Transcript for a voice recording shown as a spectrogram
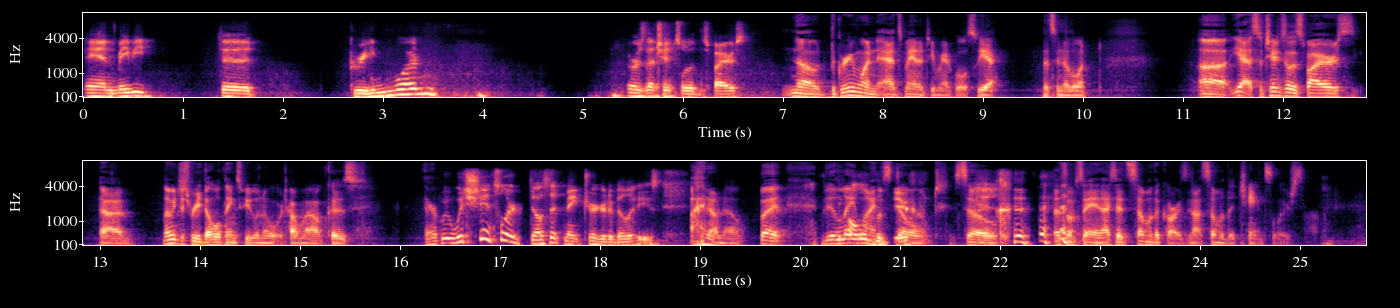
and maybe the green one, or is that Chancellor of the Spires? no, the green one adds mana to your mana pool, so yeah, that's another one. Uh, yeah, so Chancellor of the Spires. Um, let me just read the whole thing so people know what we're talking about, because Which Chancellor doesn't make triggered abilities? I don't know, but the ley lines do. don't. So that's what I'm saying. I said some of the cards, not some of the chancellors.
